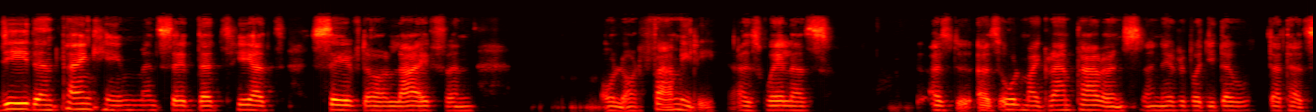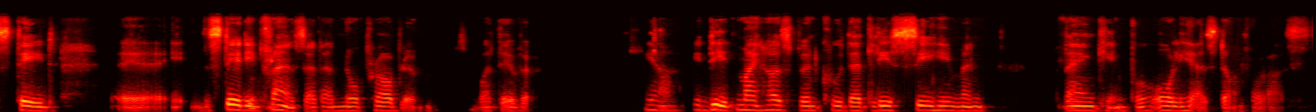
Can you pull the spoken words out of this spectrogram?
did and thanked him and said that he had saved our life and all our family, as well as as the, as all my grandparents and everybody that that had stayed uh, stayed in France that had no problem whatever yeah, he did. My husband could at least see him and thank him for all he has done for us.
